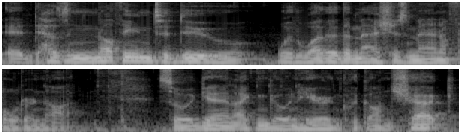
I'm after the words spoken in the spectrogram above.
it has nothing to do with whether the mesh is manifold or not. So again, I can go in here and click on check.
